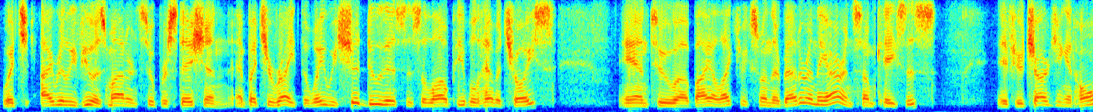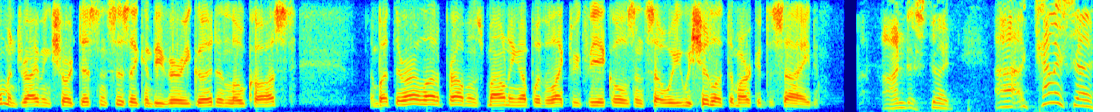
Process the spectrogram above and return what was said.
which I really view as modern superstition. But you're right, the way we should do this is allow people to have a choice and to uh, buy electrics when they're better, and they are in some cases. If you're charging at home and driving short distances, they can be very good and low cost. But there are a lot of problems mounting up with electric vehicles, and so we, we should let the market decide. Understood. Uh, tell us uh,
